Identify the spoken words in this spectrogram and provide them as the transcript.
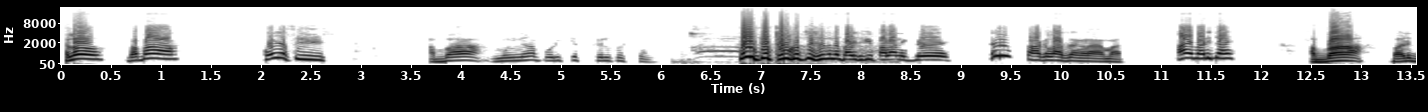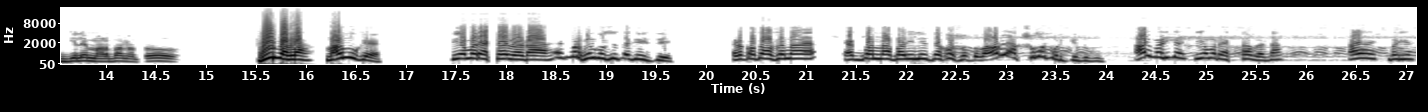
হ্যালো বাবা? কই আছিস? আব্বা মুই না পরীক্ষা ফেল করছ পরীক্ষা ফেল করছিস সেজন্য বাড়ি থেকে পালা নিকবে পাগলা চাংলা আমার। আয় বাড়িতে আয় আব্বা বাড়িতে গেলে মারবা না তো। দূর পাগলা মার মুখে তুই আমার একটাই বেটা একবার ফেল করছিস তাকে গেছি এটা কথা আছে না একবার না পারিলে দেখো শতবার আরে একশো বার পরীক্ষা দেবো। আয় বাড়িতে আয়, তুই আমার একটা বেটা। আয় আয় বাড়ি আয়।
